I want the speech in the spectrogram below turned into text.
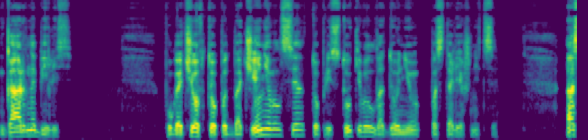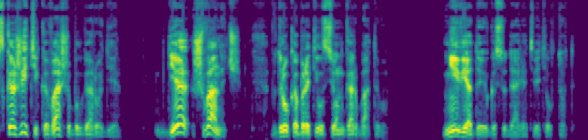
гарно бились. Пугачев то подбоченивался, то пристукивал ладонью по столешнице. — А скажите-ка, ваше благородие, где Шваныч? — вдруг обратился он к Горбатову. — Не ведаю, государь, — ответил тот.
